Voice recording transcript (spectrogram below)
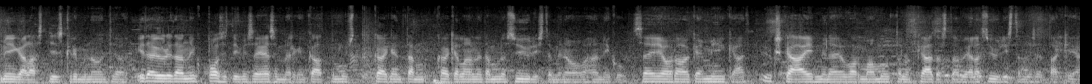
minkälaista diskriminointia. Itse yritän niin positiivisen esimerkin kautta. Musta kaiken täm, kaikenlainen tämmöinen syyllistäminen on vähän niin kuin, se ei johda oikein mihinkään. Yksikään ihminen ei ole varmaan muuttanut käytöstä vielä syyllistämisen takia.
